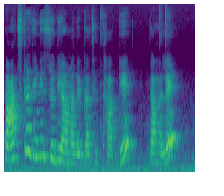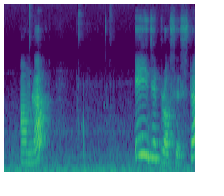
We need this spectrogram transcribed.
পাঁচটা জিনিস যদি আমাদের কাছে থাকে তাহলে আমরা এই যে প্রসেসটা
